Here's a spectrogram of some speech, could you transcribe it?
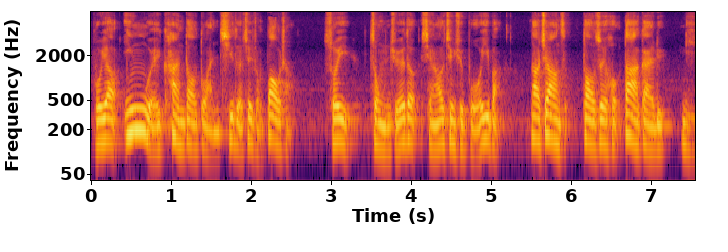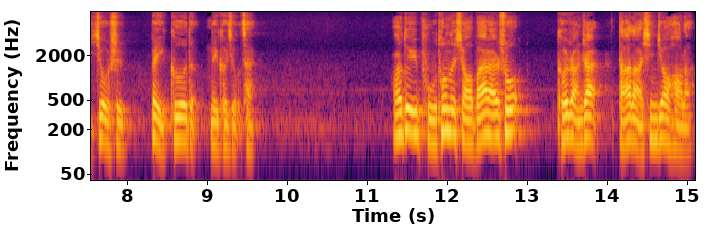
不要因为看到短期的这种暴涨，所以总觉得想要进去搏一把。那这样子到最后大概率你就是被割的那颗韭菜。而对于普通的小白来说，可转债打打新就好了，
